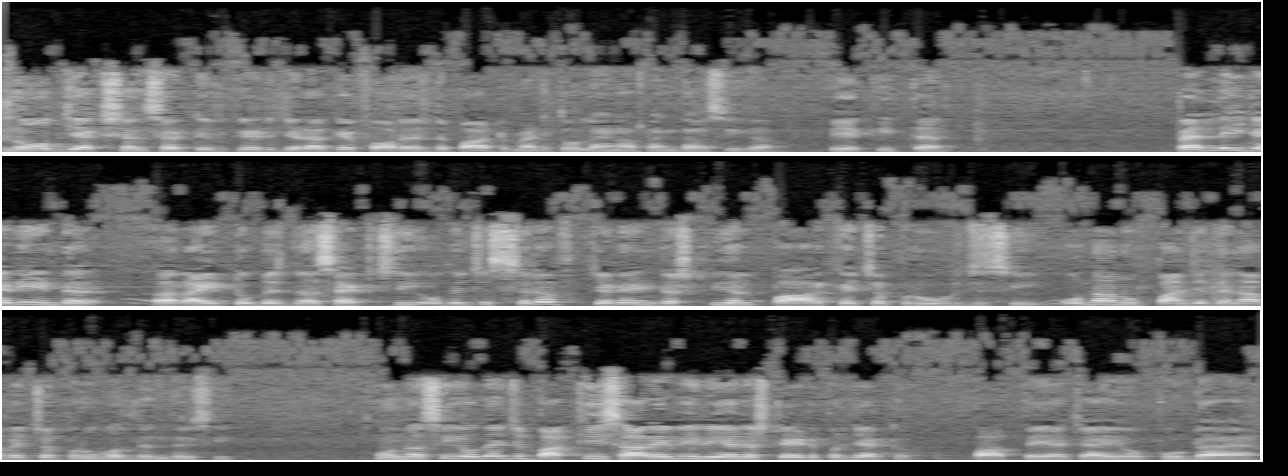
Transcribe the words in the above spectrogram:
ਨੋ ਆਬਜੈਕਸ਼ਨ ਸਰਟੀਫਿਕੇਟ ਜਿਹੜਾ ਕਿ ਫੋਰੈਸਟ ਡਿਪਾਰਟਮੈਂਟ ਤੋਂ ਲੈਣਾ ਪੈਂਦਾ ਸੀਗਾ, ਇਹ ਕੀਤਾ ਪਹਿਲੀ ਜਿਹੜੀ ਰਾਈਟ ਟੂ ਬਿਜ਼ਨਸ ਐਕਟ ਸੀ, ਉਹਦੇ ਚ ਸਿਰਫ ਜਿਹੜੇ ਇੰਡਸਟਰੀਅਲ ਪਾਰਕ ਵਿੱਚ ਅਪਰੂਵਡ ਸੀ, ਉਹਨਾਂ ਨੂੰ 5 ਦਿਨਾਂ ਵਿੱਚ ਅਪਰੂਵਲ ਦਿੰਦੇ ਸੀ। ਹੁਣ ਅਸੀਂ ਉਹਦੇ ਚ ਬਾਕੀ ਸਾਰੇ ਵੀ ਰੀਅਲ ਏਸਟੇਟ ਪ੍ਰੋਜੈਕਟ ਪਾਤੇ ਆ, ਚਾਹੇ ਉਹ ਪੂਡਾ ਹੈ,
